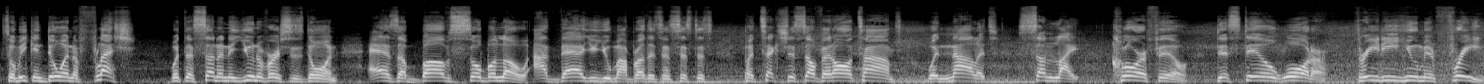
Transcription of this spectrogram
so we can do in the flesh what the sun and the universe is doing. As above, so below. I value you, my brothers and sisters. Protect yourself at all times with knowledge, sunlight, chlorophyll, distilled water, 3D human free.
